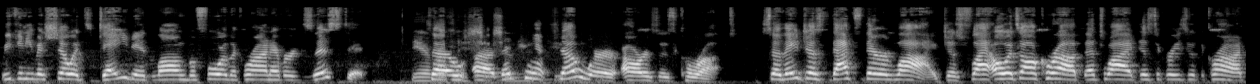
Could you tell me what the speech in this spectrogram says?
We can even show it's dated long before the Quran ever existed. Yeah, so uh, they can't show where ours is corrupt. So they just that's their lie, just flat. Oh, it's all corrupt. That's why it disagrees with the Quran.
